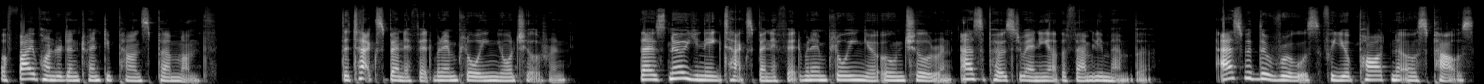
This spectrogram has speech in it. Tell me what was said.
or £520 per month. The tax benefit when employing your children. There is no unique tax benefit when employing your own children as opposed to any other family member. As with the rules for your partner or spouse,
